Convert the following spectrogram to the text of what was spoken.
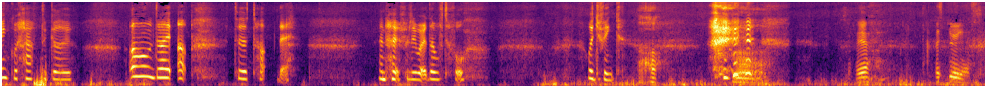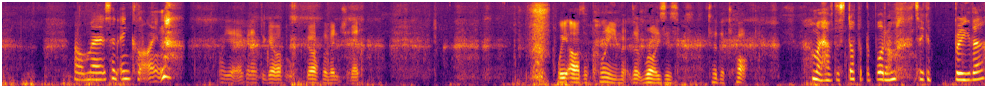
Think we have to go all the way up to the top there. And hopefully we're at the waterfall. What do you think? Oh. oh. Sophia, let's do this. Oh man, it's an incline. Oh yeah, I'm gonna have to go up, go up eventually. We are the cream that rises to the top. I might have to stop at the bottom, take a breather.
